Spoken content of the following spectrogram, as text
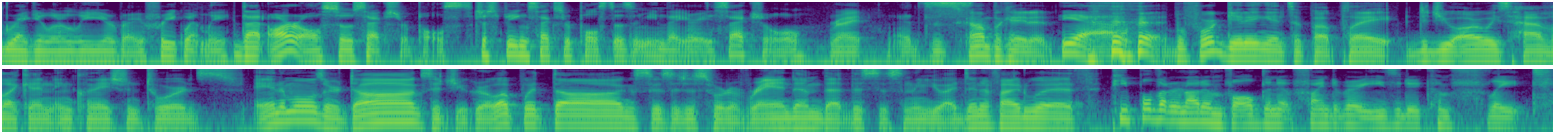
regularly or very frequently that are also sex repulsed. Just being sex repulsed doesn't mean that you're asexual. right? It's- it's complicated. Yeah. Before getting into pup play, did you always have like an inclination towards animals or dogs? Did you grow up with dogs? Is it just sort of random that this is something you identified with? people that are not involved in it find it very easy to conflate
